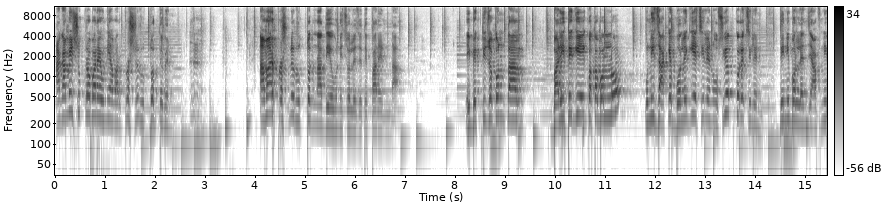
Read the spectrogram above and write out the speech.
আগামী শুক্রবারে উনি আমার প্রশ্নের উত্তর দেবেন। আমার প্রশ্নের উত্তর না দিয়ে উনি চলে যেতে পারেন না। এই ব্যক্তি যখন তার বাড়িতে গিয়ে এই কথা বলল। উনি যাকে বলে গিয়েছিলেন, ওসিয়ত করেছিলেন, তিনি বললেন যে, আপনি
